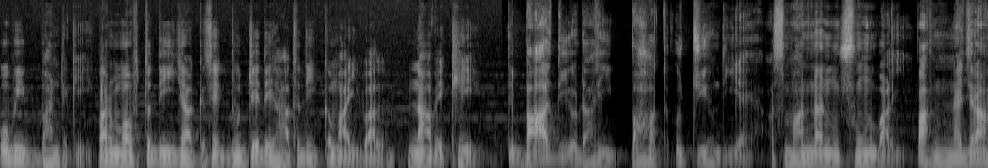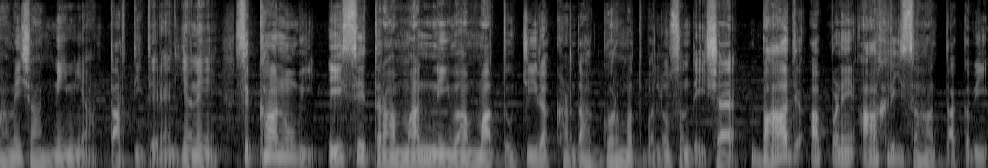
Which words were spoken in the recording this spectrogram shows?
ਉਹ ਵੀ ਵੰਡ ਕੇ, ਪਰ ਮੁਫਤ ਦੀ ਜਾਂ ਕਿਸੇ ਦੂਜੇ ਦੇ ਹੱਥ ਦੀ ਕਮਾਈ ਵੱਲ ਨਾ ਵੇਖੀ। ਤੇ ਬਾਜ਼ ਦੀ ਉਡਾਰੀ ਬਹੁਤ ਉੱਚੀ ਹੁੰਦੀ ਹੈ, ਅਸਮਾਨਾਂ ਨੂੰ ਛੂਣ ਵਾਲੀ, ਪਰ ਨਜ਼ਰਾਂ ਹਮੇਸ਼ਾ ਨੀਵੀਆਂ, ਧਰਤੀ ਤੇ ਰਹਿੰਦੀਆਂ ਨੇ। ਸਿੱਖਾਂ ਨੂੰ ਵੀ ਇਸੇ ਤਰ੍ਹਾਂ ਮਨ ਨੀਵਾ, ਮਤ ਉੱਚੀ ਰੱਖਣ ਦਾ ਗੁਰਮਤ ਵੱਲੋਂ ਸੰਦੇਸ਼ ਹੈ। ਬਾਜ਼ ਆਪਣੇ ਆਖਰੀ ਸਾਹ ਤੱਕ ਵੀ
